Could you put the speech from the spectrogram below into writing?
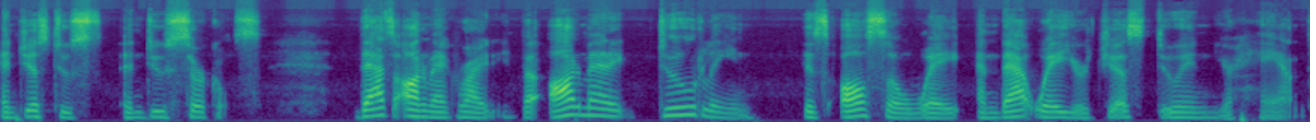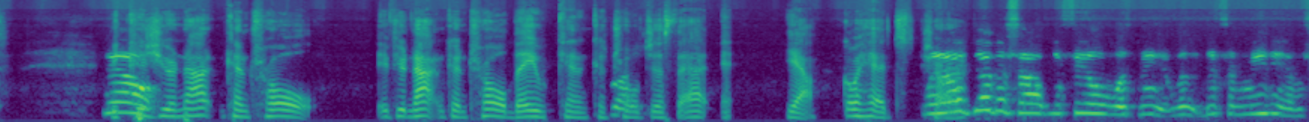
and just do and do circles. That's automatic writing, but automatic doodling is also a way, and that way you're just doing your hand now, because you're not in control. If you're not in control, they can control right. just that. Eh, yeah, go ahead. When I've done this out in the field with me with different mediums,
